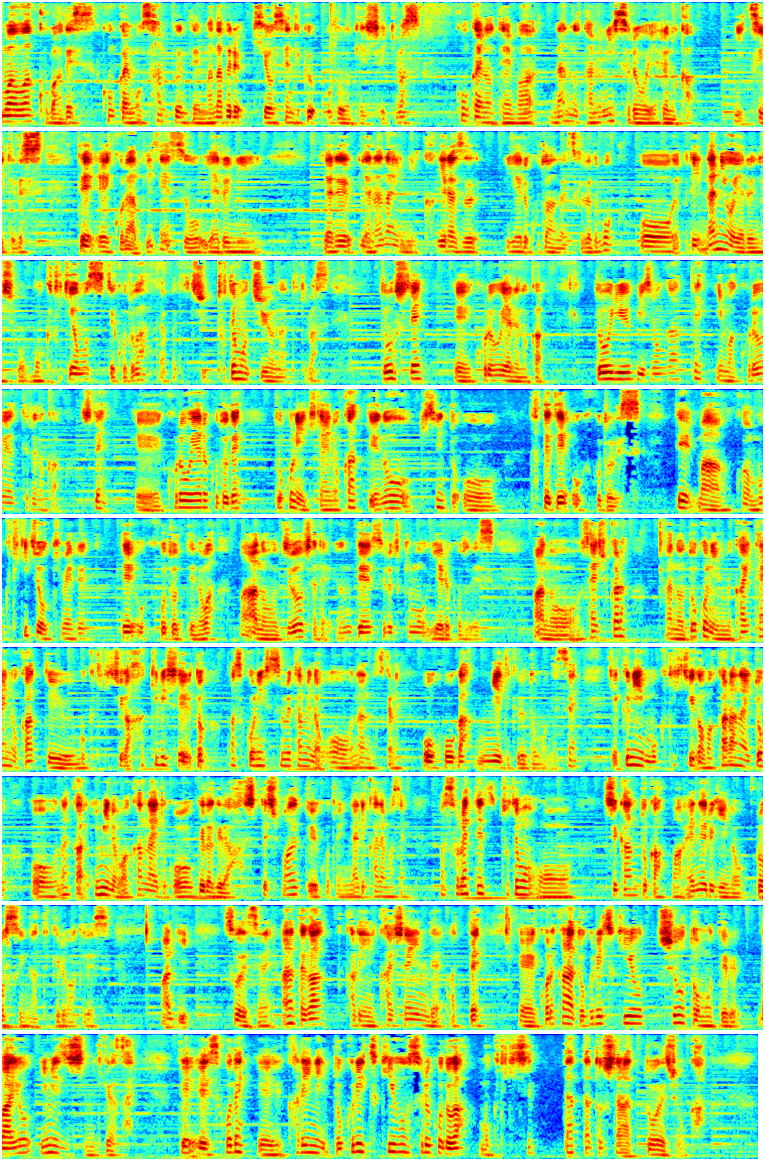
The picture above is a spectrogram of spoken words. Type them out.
こんばんは、コバです。今回も3分で学べる企業戦略をお届けしていきます。今回のテーマは何のためにそれをやるのかについてです。で、これはビジネスをやるに、やる、やらないに限らず言えることなんですけれども、やっぱり何をやるにしても目的を持つということがやっぱりとても重要になってきます。どうしてこれをやるのか、どういうビジョンがあって今これをやってるのか、そしてこれをやることでどこに行きたいのかっていうのをきちんと立てておくことです。で、まあ、この目的地を決めておくことっていうのは、まあ、あの、自動車で運転するときも言えることです。あの、最初から、あの、どこに向かいたいのかっていう目的地がはっきりしていると、まあ、そこに進むための、何ですかね、方法が見えてくると思うんですね。逆に目的地がわからないと、なんか意味のわかんないところをぐだぐだ走ってしまうということになりかねません。まあ、それってとても、時間とか、まあ、エネルギーのロスになってくるわけです。まり、そうですね。あなたが仮に会社員であって、え、これから独立起業しようと思っている場合をイメージしてみてください。で、え、そこで、え、仮に独立起業することが目的地だったとしたらどうでしょうか？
